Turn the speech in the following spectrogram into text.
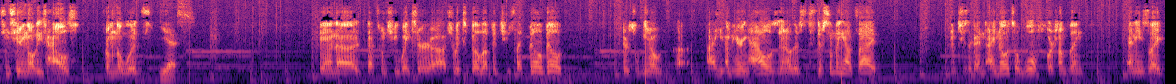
she's hearing all these howls from the woods, yes, and uh, that's when she wakes her. Uh, she wakes Bill up, and she's like, "Bill, Bill, there's you know, uh, I, I'm hearing howls. You know, there's there's something outside." And she's like, I, "I know it's a wolf or something," and he's like,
